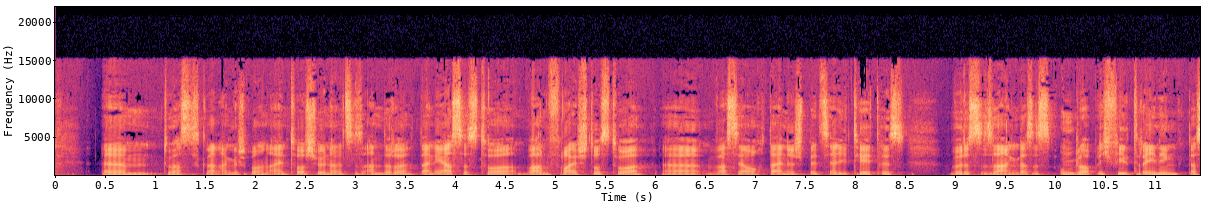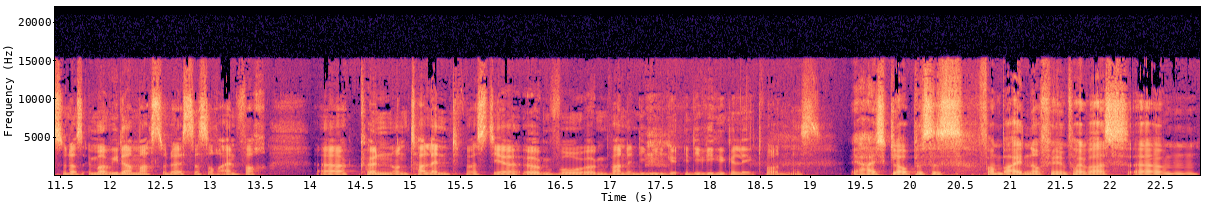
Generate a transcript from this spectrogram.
ähm, du hast es gerade angesprochen, ein Tor schöner als das andere. Dein erstes Tor war ein Freistoßtor, äh, was ja auch deine Spezialität ist. Würdest du sagen, das ist unglaublich viel Training, dass du das immer wieder machst, oder ist das auch einfach äh, Können und Talent, was dir irgendwo irgendwann in die Wiege, in die Wiege gelegt worden ist? Ja, ich glaube, es ist von beiden auf jeden Fall was. Ähm,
